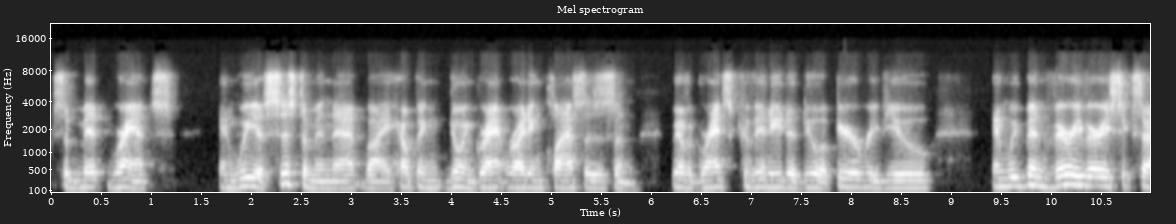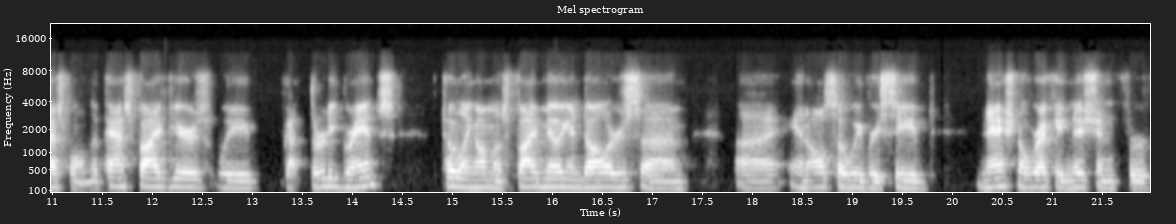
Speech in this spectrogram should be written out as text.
submit grants. And we assist them in that by helping doing grant writing classes. And we have a grants committee to do a peer review and we've been very, very successful. In the past five years, we got 30 grants totaling almost $5 million. Um, uh, and also we've received national recognition for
